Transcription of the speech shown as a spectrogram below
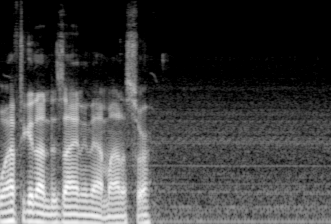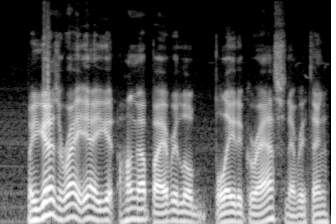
We'll have to get on designing that monosaur. Well, you guys are right. Yeah, you get hung up by every little blade of grass and everything.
